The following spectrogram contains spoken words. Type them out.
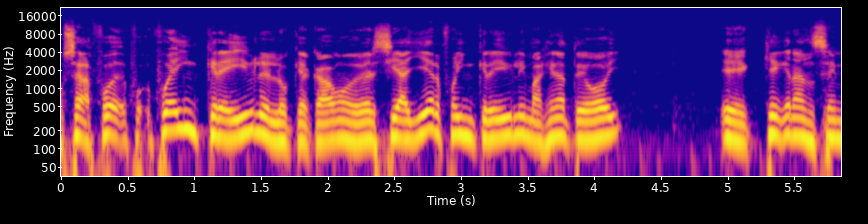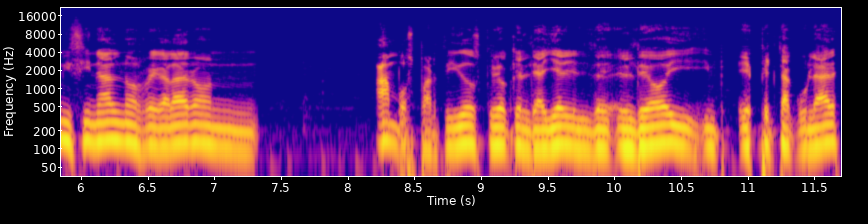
o sea, fue, fue, increíble lo que acabamos de ver. Si ayer fue increíble, imagínate hoy eh, qué gran semifinal nos regalaron ambos partidos. Creo que el de ayer y el de, el de hoy espectacular.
